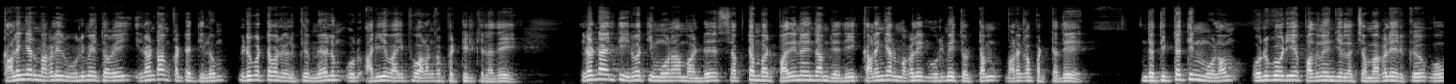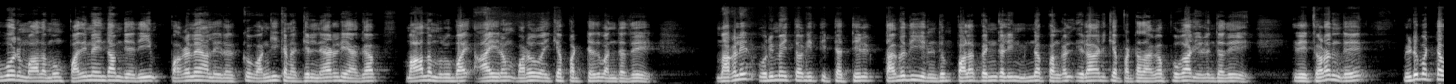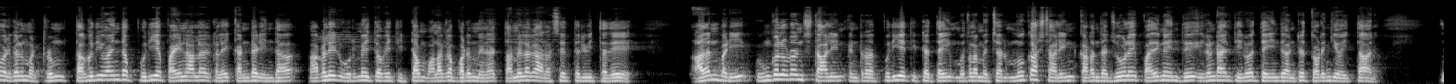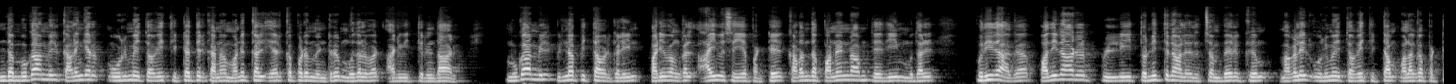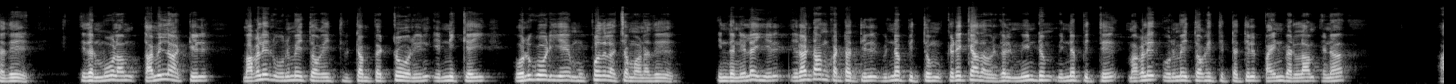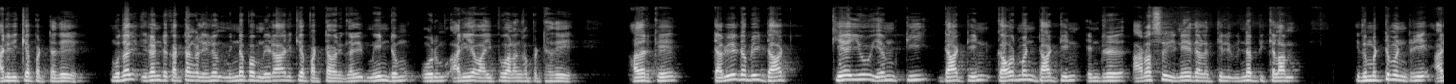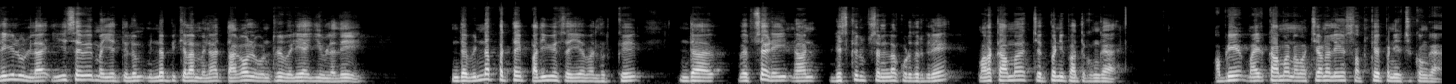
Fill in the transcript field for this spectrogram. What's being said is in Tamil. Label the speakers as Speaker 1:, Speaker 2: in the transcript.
Speaker 1: கலைஞர் மகளிர் உரிமை தொகை இரண்டாம் கட்டத்திலும் விடுபட்டவர்களுக்கு மேலும் ஒரு அரிய வாய்ப்பு வழங்கப்பட்டிருக்கிறது. இரண்டாயிரத்தி இருபத்தி மூணாம் ஆண்டு செப்டம்பர் பதினைந்தாம் தேதி கலைஞர் மகளிர் உரிமை திட்டம் வழங்கப்பட்டது. இந்த திட்டத்தின் மூலம் ஒரு கோடியே பதினைஞ்சு லட்சம் மகளிருக்கு ஒவ்வொரு மாதமும் பதினைந்தாம் தேதி பயனாளிகளுக்கு வங்கி கணக்கில் நேரடியாக மாதம் ரூபாய் ஆயிரம் வரவு வைக்கப்பட்டு வந்தது. மகளிர் உரிமை தொகை திட்டத்தில் தகுதியிருந்தும் பல பெண்களின் விண்ணப்பங்கள் நிராகரிக்கப்பட்டதாக புகார் எழுந்தது. இதைத் தொடர்ந்து விடுபட்டவர்கள் மற்றும் தகுதி வாய்ந்த புதிய பயனாளர்களை கண்டறிந்த மகளிர் உரிமை தொகை திட்டம் வழங்கப்படும் என தமிழக அரசு தெரிவித்தது. அதன்படி உங்களுடன் ஸ்டாலின் என்ற புதிய திட்டத்தை முதலமைச்சர் மு ஸ்டாலின் கடந்த ஜூலை பதினைந்து இரண்டாயிரத்தி இருபத்தி ஐந்து அன்று தொடங்கி வைத்தார். இந்த முகாமில் கலைஞர் உரிமை தொகை திட்டத்திற்கான மனுக்கள் ஏற்கப்படும் என்று முதல்வர் அறிவித்திருந்தார். முகாமில் விண்ணப்பித்தவர்களின் படிவங்கள் ஆய்வு செய்யப்பட்டு கடந்த பன்னெண்டாம் தேதி முதல் புதிதாக பதினாறு புள்ளி தொண்ணூற்றி நாலு லட்சம் பேருக்கு மகளிர் உரிமை தொகை திட்டம் வழங்கப்பட்டது. இதன் மூலம் தமிழ்நாட்டில் மகளிர் உரிமை தொகை திட்டம் பெற்றோரின் எண்ணிக்கை ஒரு கோடியே முப்பது லட்சமானது. இந்த நிலையில் இரண்டாம் கட்டத்தில் விண்ணப்பித்தும் கிடைக்காதவர்கள் மீண்டும் விண்ணப்பித்து மகளிர் உரிமை தொகை திட்டத்தில் பயன்பெறலாம் என அறிவிக்கப்பட்டது. முதல் இரண்டு கட்டங்களிலும் விண்ணப்பம் நிராகரிக்கப்பட்டவர்கள் மீண்டும் ஒரு அரிய வாய்ப்பு வழங்கப்பட்டது. அதற்கு www.kumT.in dot KUMT dot in government dot in என்று அரசு இணையதளத்தில் விண்ணப்பிக்கலாம் இது மட்டுமின்றி அருகில் உள்ள இ சேவை மையத்திலும் விண்ணப்பிக்கலாம் என தகவல் ஒன்று வெளியாகியுள்ளது. இந்த விண்ணப்பத்தை பதிவு செய்வதற்கு இந்த வெப்சைட்டை நான் டிஸ்கிரிப்ஷனில் கொடுத்துருக்கிறேன். மறக்காமல் செக் பண்ணி பார்த்துக்கோங்க. அப்படியே மறக்காமல் நம்ம சேனலையும் சப்ஸ்கிரைப் பண்ணி வச்சுக்கோங்க.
